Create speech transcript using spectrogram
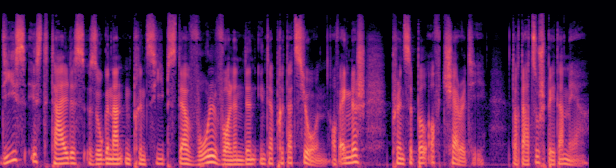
Dies ist Teil des sogenannten Prinzips der wohlwollenden Interpretation, auf Englisch Principle of Charity. Doch dazu später mehr.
